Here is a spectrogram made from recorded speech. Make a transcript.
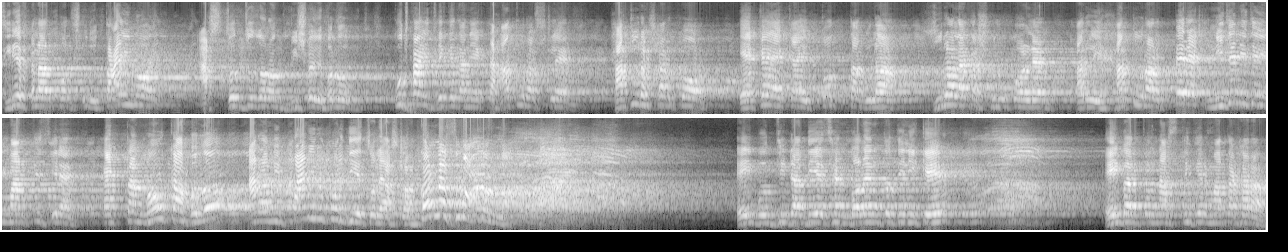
চিড়ে ফেলার পর শুধু তাই নয়, আশ্চর্যজনক বিষয় হলো, কোথায় থেকে জানি একটা হাতুর আসলেন। হাতুর আসার পর একা একাই তত্তাগুলা জোড়া লাগা শুরু করলেন আর ওই হাতুর আর পেরেক নিজে নিজেই মারতেছিলেন। একটা নৌকা হলো আর আমি পানির উপর দিয়ে চলে আসলাম। এই বুদ্ধিটা দিয়েছেন বলেন তো তিনি কে? এইবার তো নাস্তিকের মাথা খারাপ।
